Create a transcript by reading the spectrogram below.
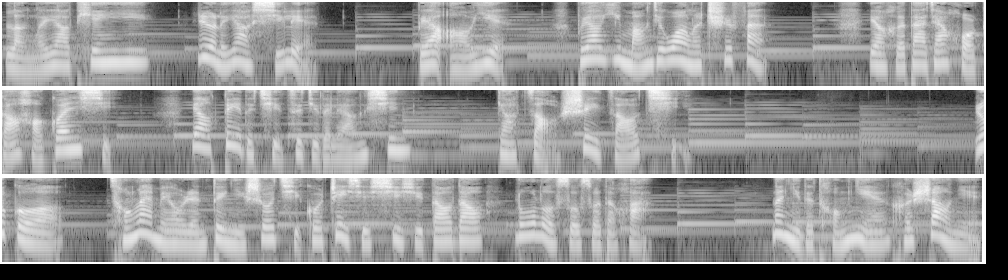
冷了要添衣。”热了要洗脸，不要熬夜，不要一忙就忘了吃饭，要和大家伙搞好关系，要对得起自己的良心，要早睡早起。如果从来没有人对你说起过这些絮絮叨叨、啰啰嗦嗦的话，那你的童年和少年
